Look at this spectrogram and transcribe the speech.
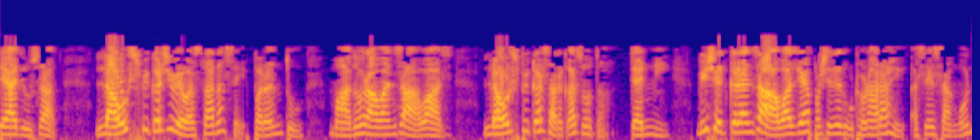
त्या दिवसात लाऊडस्पीकरची व्यवस्था नसे परंतु माधवरावांचा आवाज लाऊडस्पीकरसारखाच होता. त्यांनी मी शेतकऱ्यांचा आवाज या परिषदेत उठवणार आहे असे सांगून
